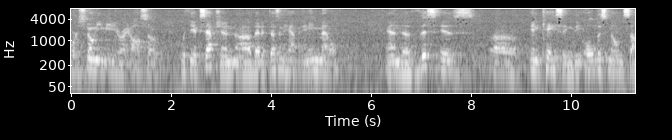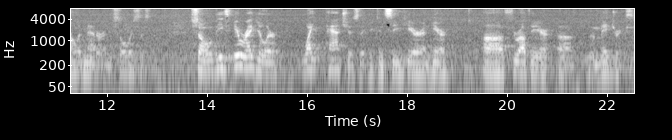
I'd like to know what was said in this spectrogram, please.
or stony meteorite also, with the exception uh, that it doesn't have any metal, and uh, this is uh, encasing the oldest known solid matter in the solar system. So these irregular white patches that you can see here and here uh, throughout the air, uh, the matrix.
